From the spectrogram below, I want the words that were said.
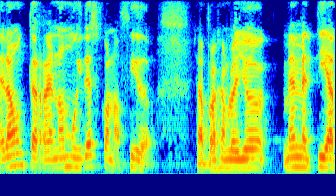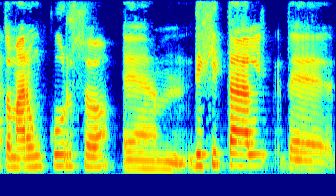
era, un terreno muy desconocido. O sea, por ejemplo, yo me metí a tomar un curso eh, digital de,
